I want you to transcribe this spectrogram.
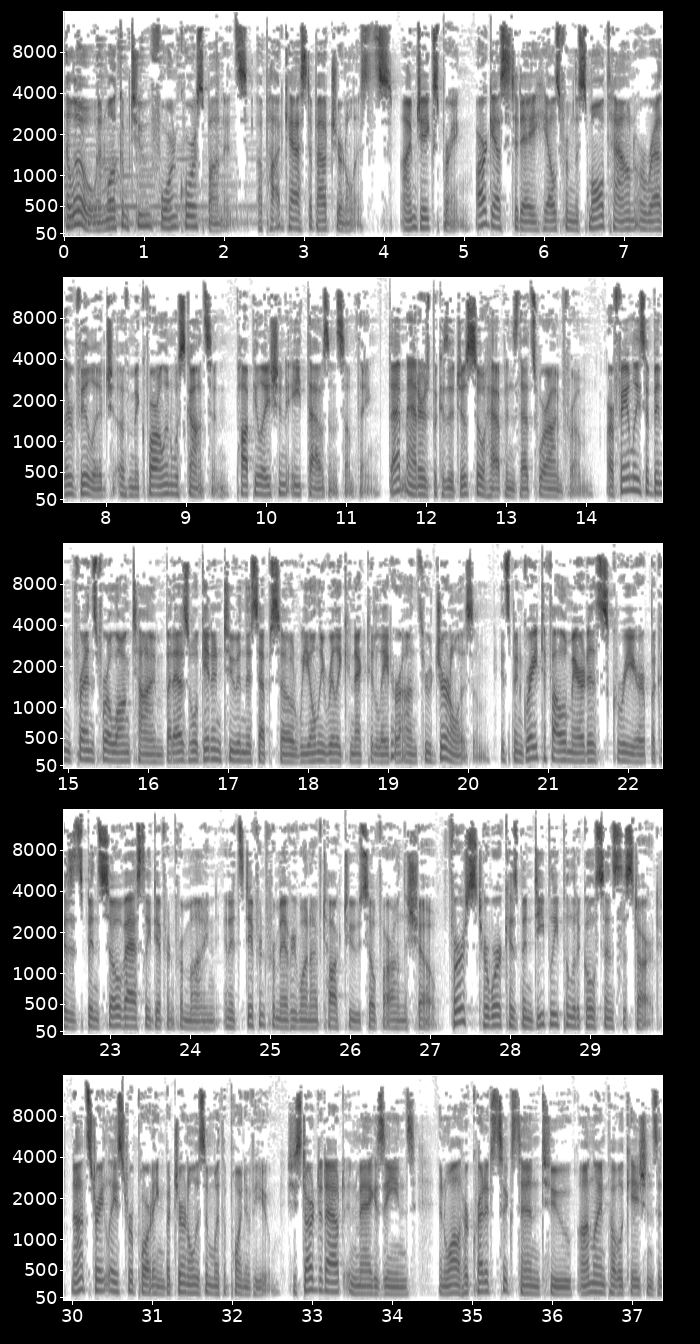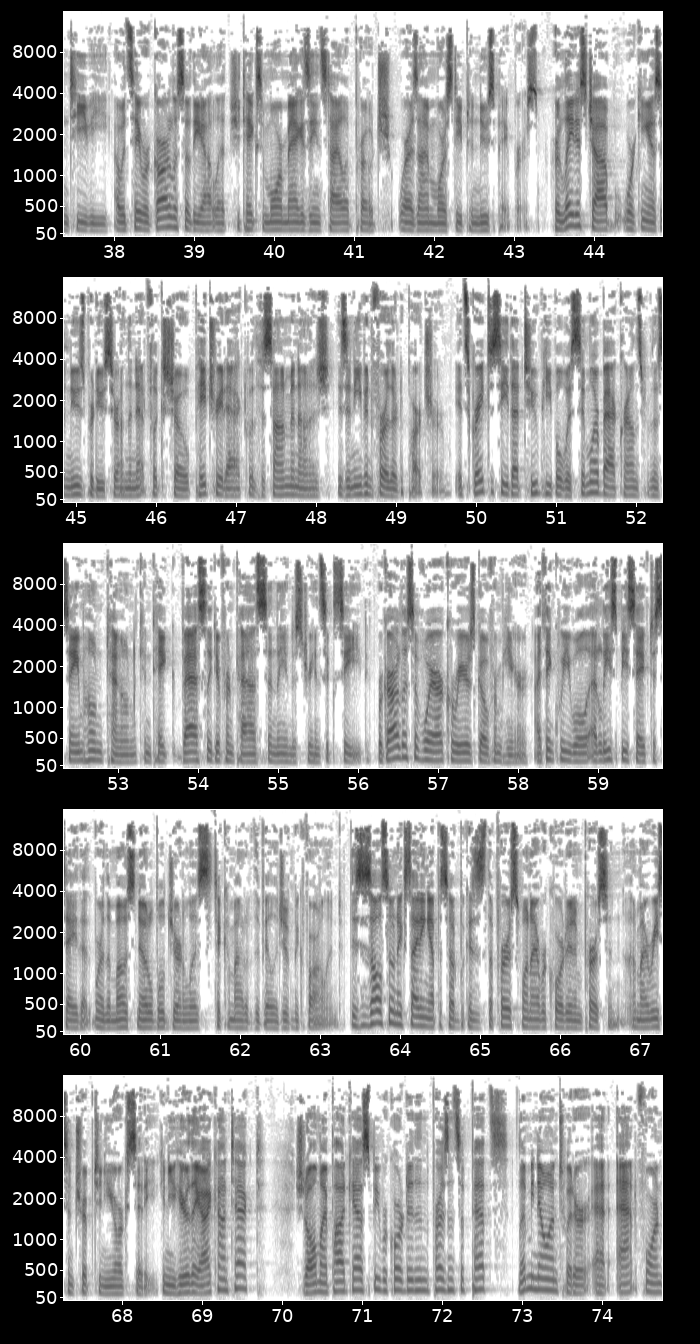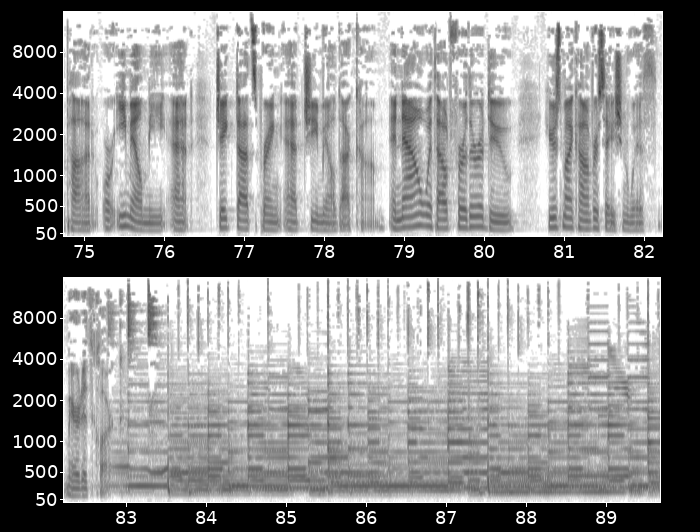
Hello, and welcome to Foreign Correspondence, a podcast about journalists. I'm Jake Spring. Our guest today hails from the small town, or rather village, of McFarland, Wisconsin, population 8,000 something. That matters because it just so happens that's where I'm from. Our families have been friends for a long time, but as we'll get into in this episode, we only really connected later on through journalism. It's been great to follow Meredith's career because it's been so vastly different from mine, and it's different from everyone I've talked to so far on the show. First, her work has been deeply political since the start. Not straight laced reporting, but journalism with a point of view. She started out in magazines, and while her credits extend to online publications and TV, I would say, regardless of the outlet, she takes a more magazine style approach, whereas I'm more steeped in newspapers. Her latest job, working as a news producer on the Netflix show Patriot Act with Hasan Minhaj, is an even further departure. It's great to see that two people with similar backgrounds from the same hometown can take vastly different paths in the industry and succeed. Regardless of where our careers go from here, I think we will at least be safe to say that we're the most notable journalists to come out of the village of McFarland. This is also an exciting episode because it's the first one I recorded in person on my recent trip to New York City. Can you hear the eye contact? Should all my podcasts be recorded in the presence of pets? Let me know on Twitter at, at foreignpod or email me at jake.spring at gmail.com. And now, without further ado, here's my conversation with Meredith Clark.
